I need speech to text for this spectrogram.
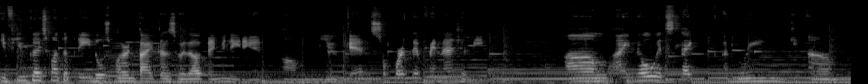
if you guys want to play those modern titles without emulating it, um, you can support them financially. Um, I know it's like annoying um,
